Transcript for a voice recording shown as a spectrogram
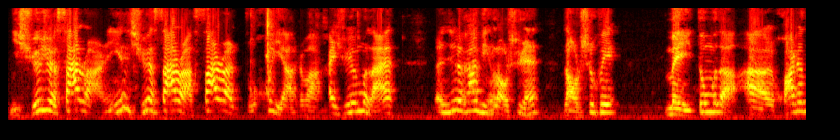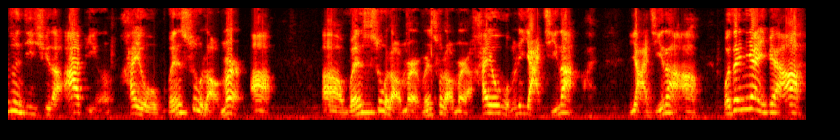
你学学 Sara，人家学 Sara，Sara 多会呀，是吧？还学学木兰，你这阿炳老实人老吃亏。美东的啊，华盛顿地区的阿炳，还有文素老妹儿啊啊，文素老妹儿，文素老妹儿，还有我们的雅吉娜，雅吉娜啊，我再念一遍啊。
